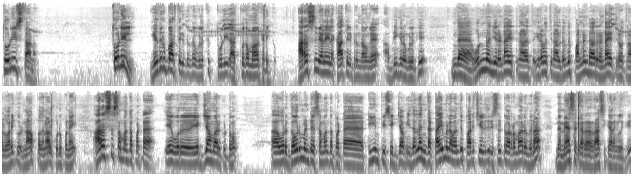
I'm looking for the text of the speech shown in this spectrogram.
தொழில் ஸ்தானம். தொழில் எதிர்பார்த்துக்கிட்டு இருந்தவங்களுக்கு தொழில் அற்புதமாக கிடைக்கும். அரசு வேலையில் காத்துக்கிட்டு இருந்தவங்க அப்படிங்கிறவங்களுக்கு இந்த ஒன்று அஞ்சு ரெண்டாயிரத்தி நாலு இருபத்தி நாலுலேருந்து பன்னெண்டு ஆறு ரெண்டாயிரத்தி இருபத்தி நாலு வரைக்கும் ஒரு நாற்பது நாள் கொடுப்பனை. அரசு சம்மந்தப்பட்ட ஏ ஒரு எக்ஸாமாக இருக்கட்டும் ஒரு கவர்மெண்ட்டு சம்மந்தப்பட்ட டிஎன்பிசி எக்ஸாம் இதெல்லாம் இந்த டைமில் வந்து பரீட்சை எழுதி ரிசல்ட் வர்ற மாதிரி இருந்ததுன்னா இந்த மேசக்கார ராசிக்காரங்களுக்கு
